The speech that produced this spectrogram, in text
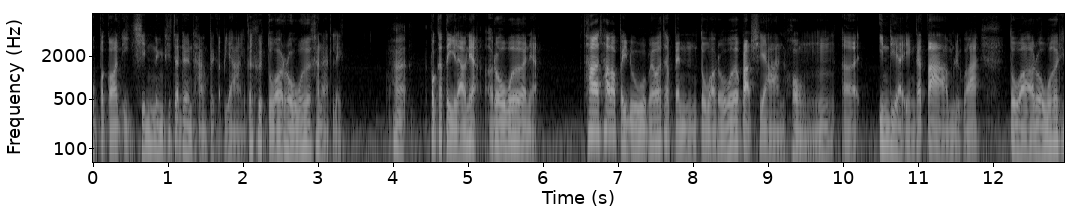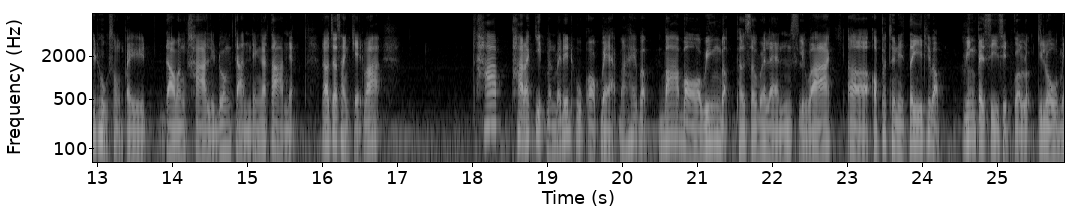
อุปกรณ์อีกชิ้นหนึ่งที่จะเดินทางไปกับยาน ก็คือตัวโรเวอร์ขนาดเล็ก ฮะ ปกติแล้วเนี่ยโรเวอร์เนี่ยถ้าถ้าเราไปดูไม่ว่าจะเป็นตัวโรเวอร์ปรัชญานของเอ่ออินเดียเองก็ตาม หรือว่าตัวโรเวอร์ที่ถูกส่งไปดาวอังคารหรือดวงจันทร์เองก็ตามเนี่ยเราจะสังเกตว่าถ้าภารกิจมันไม่ได้ถูกออกแบบมาให้แบบบ้าบอวิ่งแบบ Perseverance หรือว่าเอ่อ Opportunity ที่แบบวิ่งไป 40 กว่ากิโลเม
